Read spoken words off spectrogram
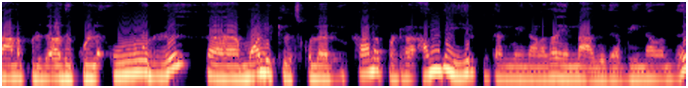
காணப்படுது. அதுக்குள்ள ஒவ்வொரு மாலிகூல்ஸ்குள்ள காணப்படுற அந்த ஈர்ப்பு தன்மையினாலதான் என்ன ஆகுது அப்படின்னா வந்து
